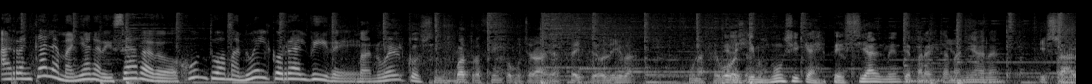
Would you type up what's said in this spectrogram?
Arrancá la mañana de sábado junto a Manuel Corral Vive. Manuel Cocina. cuatro o cinco cucharadas de aceite de oliva, una cebolla Elegimos música especialmente para esta mañana. y sal.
